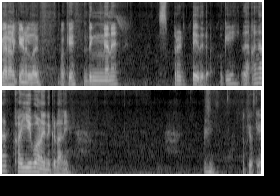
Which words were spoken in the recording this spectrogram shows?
കാര്യങ്ങളൊക്കെയാണ് ഉള്ളത് ഓക്കെ ഇതിങ്ങനെ സ്പ്രെഡ് ചെയ്തിടുക. ഓക്കെ അങ്ങനെ കയ്യ് അതിനൊക്കെ ഇടാൻ ഓക്കെ ഓക്കെ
